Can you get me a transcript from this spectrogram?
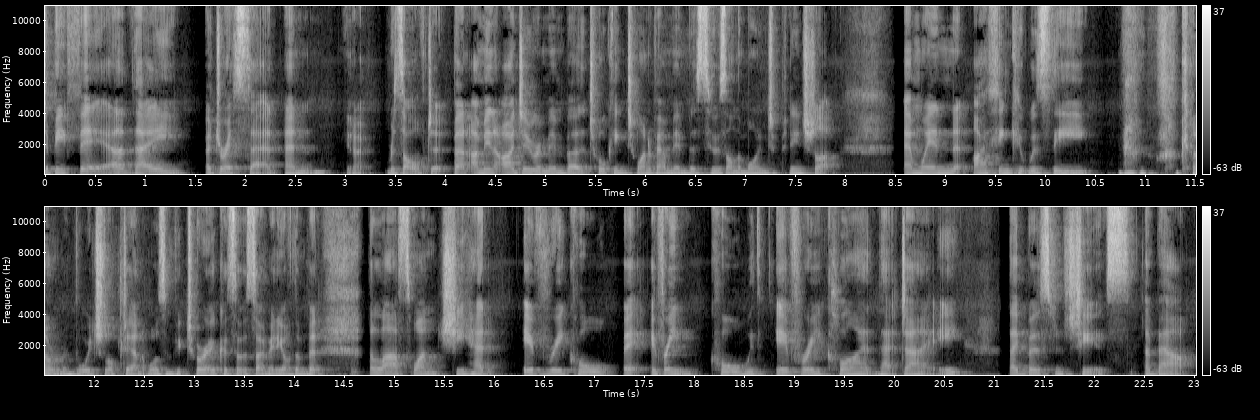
To be fair, they addressed that and you know resolved it. But I mean, I do remember talking to one of our members who was on the Mornington Peninsula, and when I think it was the I can't remember which lockdown it was in Victoria because there were so many of them, but the last one, she had every call, every call with every client that day. They burst into tears about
